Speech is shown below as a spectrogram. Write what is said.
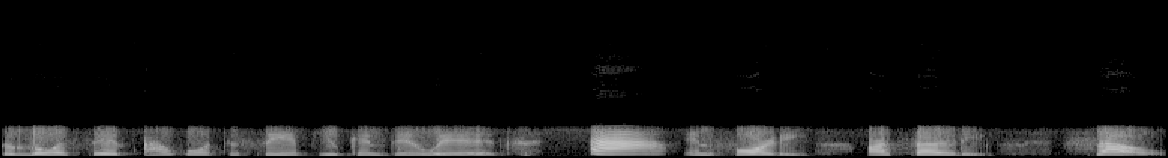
The Lord said, I want to see if you can do it ah, in 40 or 30. So,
